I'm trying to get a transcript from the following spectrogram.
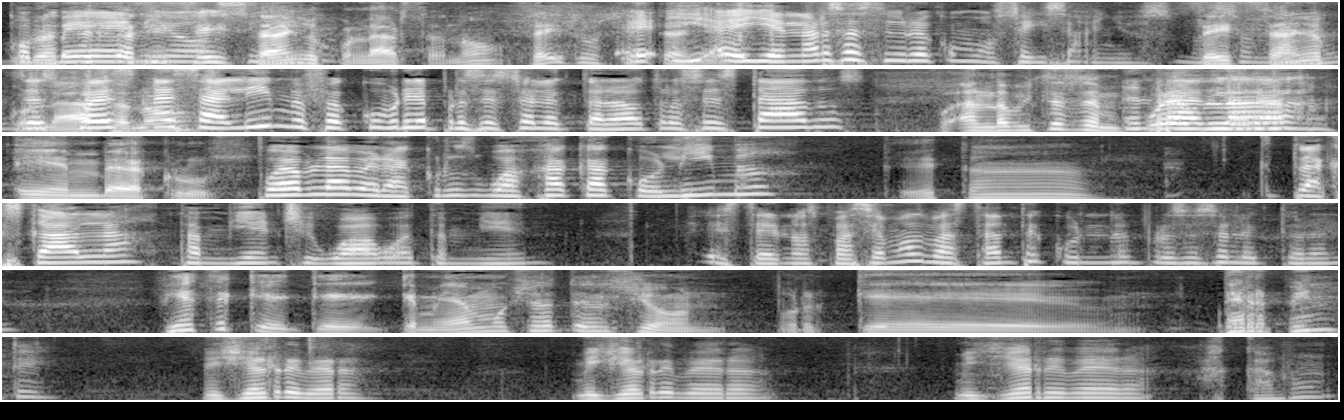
Duraste casi seis y- años con Larsa, ¿no? Seis o eh, siete y, años. y en Larsa sí duré como seis años. Seis años con Después Larsa, me ¿no? salí, me fue a cubrir el proceso electoral a otros estados. Anduviste en en Puebla y en Veracruz. Puebla, Veracruz, Oaxaca, Colima, ¿Qué tal? Tlaxcala, también Chihuahua, también. Este, nos paseamos bastante con el proceso electoral. Fíjate que, que, que me llama mucho la atención porque de repente, Michelle Rivera, Michelle Rivera, Michelle Rivera, ah, cabrón.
